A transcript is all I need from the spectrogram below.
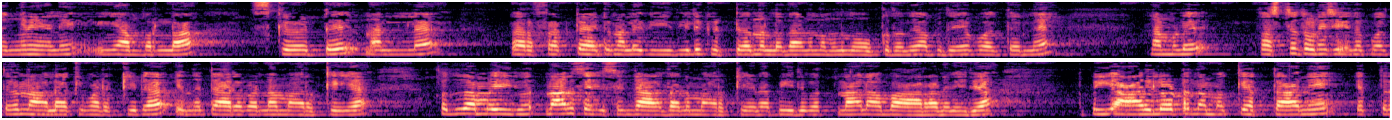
എങ്ങനെയാണ് ഈ അമ്പർല സ്കേർട്ട് നല്ല പെർഫെക്റ്റ് ആയിട്ട് നല്ല രീതിയിൽ കിട്ടുക എന്നുള്ളതാണ് നമ്മൾ നോക്കുന്നത്. അപ്പോൾ ഇതേപോലെ തന്നെ നമ്മൾ ഫസ്റ്റ് തുണി ചെയ്ത പോലെ തന്നെ നാലാക്കി മടക്കിയിടുക എന്നിട്ട് അരവണ്ണം മാർക്ക് ചെയ്യുക. അപ്പോൾ ഇത് നമ്മൾ ഇരുപത്തിനാല് സൈസിന്റെ ആളാണ് മാർക്ക് ചെയ്യണം അപ്പോൾ ഇരുപത്തിനാലാകുമ്പോൾ ആറാണ് വരിക. അപ്പോൾ ഈ ആറിലോട്ട് നമുക്ക് എത്താൻ എത്ര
